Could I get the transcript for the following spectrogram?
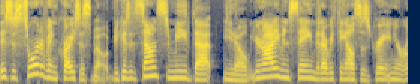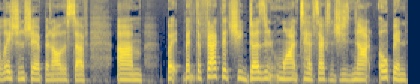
this is sort of in crisis mode because it sounds to me that, you know, you're not even saying that everything else is great in your relationship and all this stuff. Um, but but the fact that she doesn't want to have sex and she's not open,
